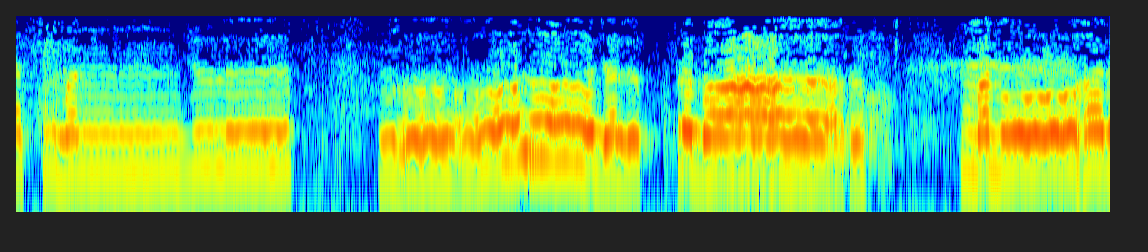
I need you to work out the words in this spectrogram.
अति मंजुल हो मनोहर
